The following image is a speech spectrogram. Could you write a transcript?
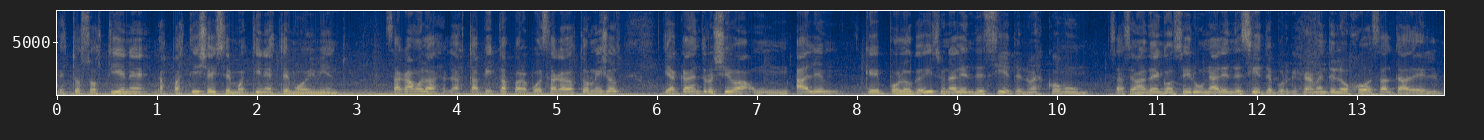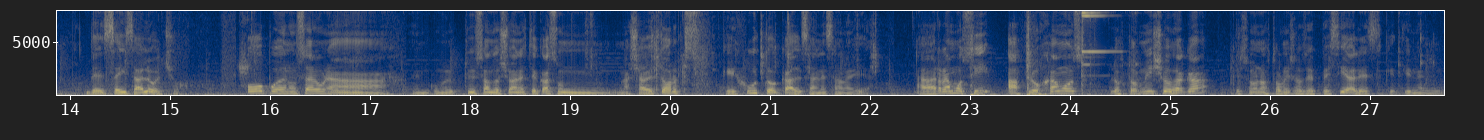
Esto sostiene las pastillas y se tiene este movimiento. Sacamos las, tapitas para poder sacar los tornillos y acá adentro lleva un Allen que por lo que dice un Allen de 7, no es común. O sea, se van a tener que conseguir un Allen de 7 porque generalmente en los juegos salta del, del 6 al 8. O pueden usar una, como estoy usando yo en este caso, un, una llave Torx que justo calza en esa medida. Agarramos y aflojamos los tornillos de acá, que son unos tornillos especiales que tienen,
